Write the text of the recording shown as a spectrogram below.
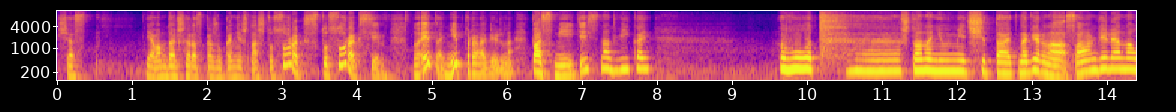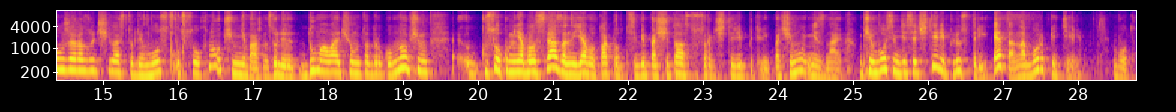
Сейчас я вам дальше расскажу, конечно, что 40, 147, но это неправильно. Посмейтесь над Викой. Вот, э, что она не умеет считать. Наверное, на самом деле она уже разучилась, то ли мозг усох, ну, в общем, неважно, то ли думала о чем-то другом. Ну, в общем, кусок у меня был связан, и я вот так вот себе посчитала 144 петли. Почему? Не знаю. В общем, 84 плюс 3. Это набор петель. Вот.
